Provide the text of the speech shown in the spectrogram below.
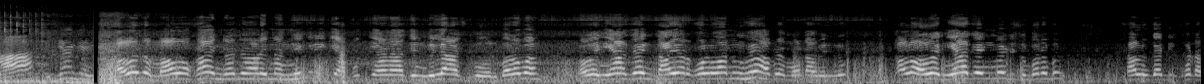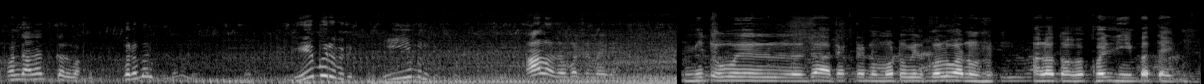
હા? હવે તો માવો ખાઈને રજવાડીમાં નીકળી ગયા પુતિયાણાથી વિલાસપુર, બરોબર? હવે ત્યાં જઈને ટાયર ખોલવાનું છે આપણે મોટા વ્હીલનું ચાલો, હવે ત્યાં જઈને મળીશું, બરોબર? ચાલુ ગાડી ખોટા ફંદા નથી કરવા. બરોબર? હાલો પછી મેં મીઠું વ્હીલ જા, ટ્રેક્ટરનું મોટું વ્હીલ ખોલવાનું છે. હાલો તો હવે ખોલી બતાવી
